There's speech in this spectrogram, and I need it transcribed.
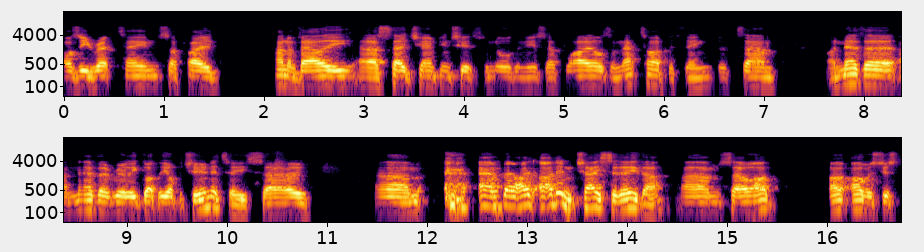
Aussie rep teams. I played Hunter Valley uh, state championships for Northern New South Wales and that type of thing. But um, I never, I never really got the opportunity. So, um, and but I, I, didn't chase it either. Um, so I, I, I was just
